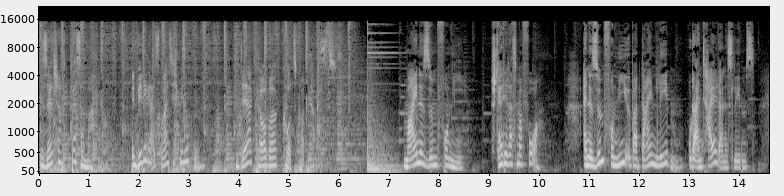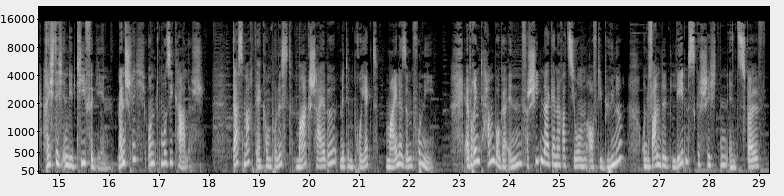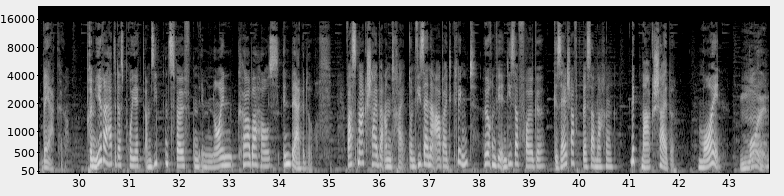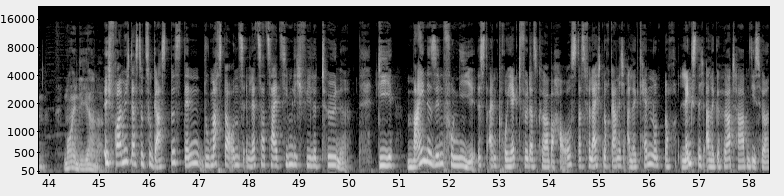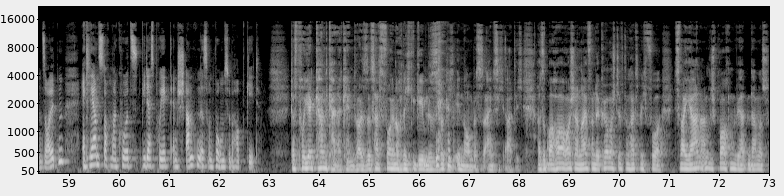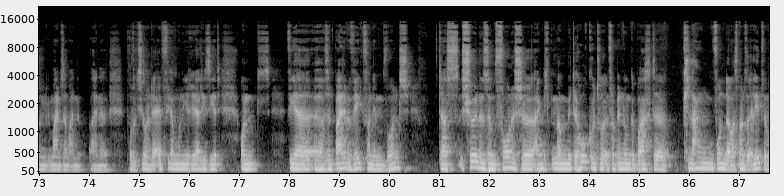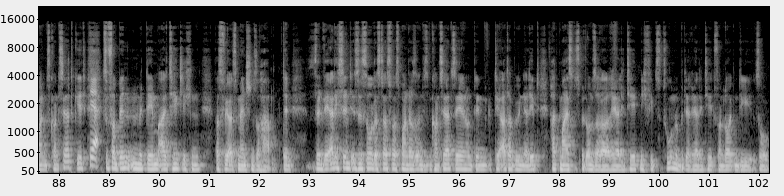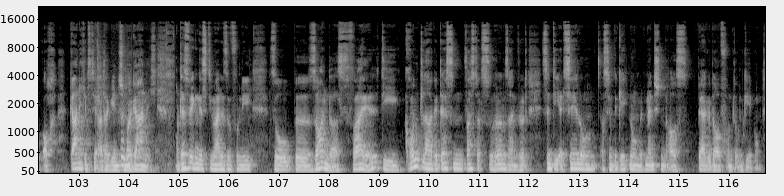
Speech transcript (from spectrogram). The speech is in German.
Gesellschaft besser machen. In weniger als 30 Minuten. Der Körper Kurz Podcast. Meine Symphonie. Stell dir das mal vor. Eine Symphonie über dein Leben oder ein Teil deines Lebens. Richtig in die Tiefe gehen. Menschlich und musikalisch. Das macht der Komponist Marc Scheibe mit dem Projekt Meine Symphonie. Er bringt HamburgerInnen verschiedener Generationen auf die Bühne und wandelt Lebensgeschichten in zwölf Werke. Premiere hatte das Projekt am 7.12. im neuen Körberhaus in Bergedorf. Was Marc Scheibe antreibt und wie seine Arbeit klingt, hören wir in dieser Folge Gesellschaft besser machen mit Marc Scheibe. Moin! Moin! Moin, Diana. Ich freue mich, dass du zu Gast bist, denn du machst bei uns in letzter Zeit ziemlich viele Töne, die meine Sinfonie ist ein Projekt für das Körperhaus, das vielleicht noch gar nicht alle kennen und noch längst nicht alle gehört haben, die es hören sollten. Erklär uns doch mal kurz, wie das Projekt entstanden ist und worum es überhaupt geht. Das Projekt kann keiner kennen, weil das hat es vorher noch nicht gegeben. Das ist wirklich enorm, das ist einzigartig. Also Bahor Roshanai von der Körperstiftung hat mich vor zwei Jahren angesprochen. Wir hatten damals schon gemeinsam eine, eine Produktion in der Elbphilharmonie realisiert und wir äh, sind beide bewegt von dem Wunsch, das schöne, symphonische, eigentlich immer mit der Hochkultur in Verbindung gebrachte Klangwunder, was man so erlebt, wenn man ins Konzert geht, ja. zu verbinden mit dem Alltäglichen, was wir als Menschen so haben. Denn wenn wir ehrlich sind, ist es so, dass das, was man da so in diesen Konzertsälen und den Theaterbühnen erlebt, hat meistens mit unserer Realität nicht viel zu tun und mit der Realität von Leuten, die so auch gar nicht ins Theater gehen, schon mhm. mal gar nicht. Und deswegen ist die Meine Symphonie so besonders, weil die Grundlage dessen, was da zu hören sein wird, sind die Erzählungen aus den Begegnungen mit Menschen aus Bergedorf und Umgebung.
